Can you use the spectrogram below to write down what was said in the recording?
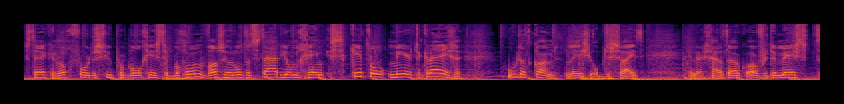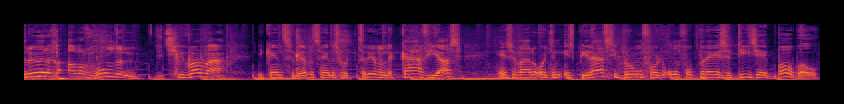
Sterker nog, voor de Super Bowl gisteren begon... was er rond het stadion geen Skittle meer te krijgen. Hoe dat kan, lees je op de site. En daar gaat het ook over de meest treurige aller honden. De Chihuahua. Je kent ze wel, dat zijn een soort trillende cavia's. En ze waren ooit een inspiratiebron voor de onvolprezen DJ Bobo.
